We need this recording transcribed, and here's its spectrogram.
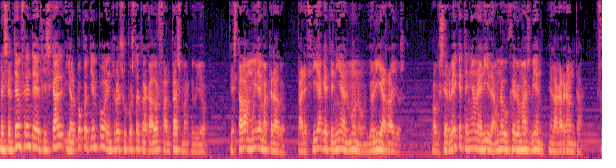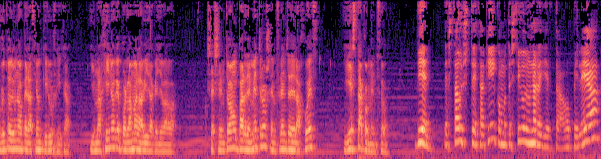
Me senté enfrente del fiscal y al poco tiempo entró el supuesto atracador fantasma que huyó. Estaba muy demacrado, parecía que tenía el mono y olía a rayos. Observé que tenía una herida, un agujero más bien, en la garganta, fruto de una operación quirúrgica. Imagino que por la mala vida que llevaba. Se sentó a un par de metros enfrente de la juez y ésta comenzó. Bien, está usted aquí como testigo de una reyerta o pelea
